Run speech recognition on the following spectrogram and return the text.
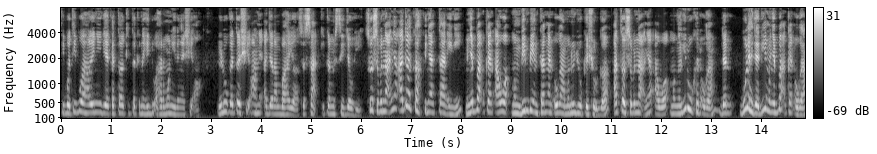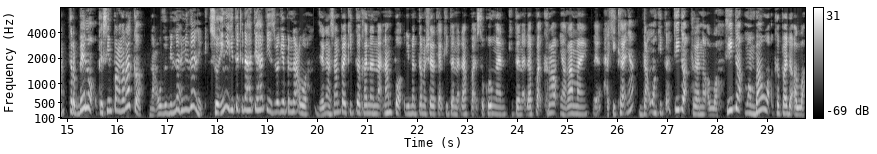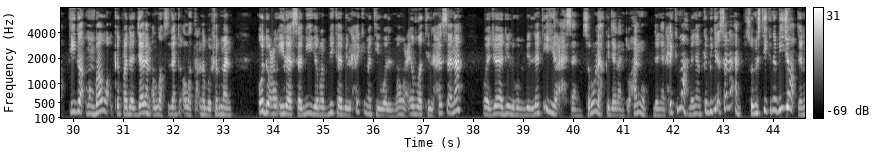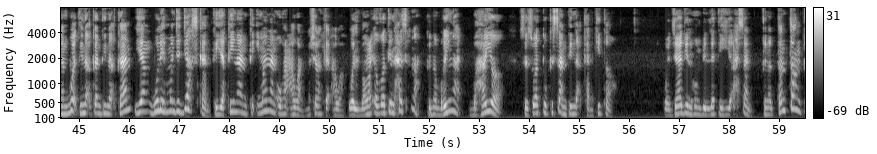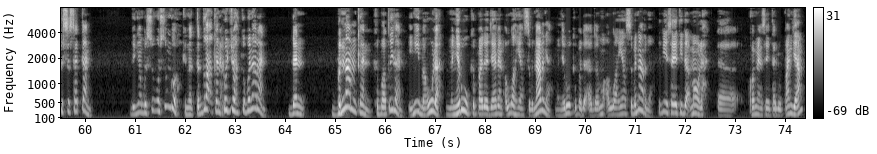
Tiba-tiba hari ni dia kata kita kena hidup harmoni dengan Syiah. Dulu kata syiah ni ajaran bahaya, sesat, kita mesti jauhi. So sebenarnya adakah kenyataan ini menyebabkan awak membimbing tangan orang menuju ke syurga atau sebenarnya awak mengelirukan orang dan boleh jadi menyebabkan orang terbelok ke simpang neraka. Na'udzubillah min dhalik. So ini kita kena hati-hati sebagai pendakwah. Jangan sampai kita kerana nak nampak di bantar masyarakat kita nak dapat sokongan, kita nak dapat crowd yang ramai. Ya, hakikatnya dakwah kita tidak kerana Allah. Tidak membawa kepada Allah. Tidak membawa kepada jalan Allah sedangkan Allah Ta'ala berfirman berfirman Ud'u ila sabili rabbika bil hikmati wal maw'izati al hasanah wajadilhum billati hiya ahsan. Serulah ke jalan Tuhanmu dengan hikmah, dengan kebijaksanaan. So mesti kena bijak. Jangan buat tindakan-tindakan yang boleh menjejaskan keyakinan, keimanan orang awam, masyarakat awam. Wal maw'izati al hasanah. Kena beringat bahaya sesuatu kesan tindakan kita. Wajadilhum billati hiya ahsan. Kena tentang kesesatan dengan bersungguh-sungguh kena tegakkan hujah kebenaran dan benamkan kebatilan. Ini barulah menyeru kepada jalan Allah yang sebenarnya. Menyeru kepada agama Allah yang sebenarnya. Jadi saya tidak maulah uh, komen saya terlalu panjang.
